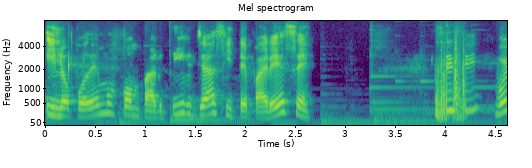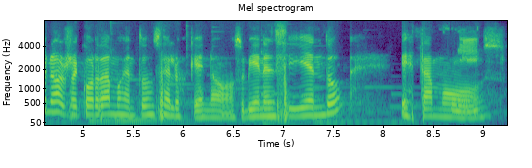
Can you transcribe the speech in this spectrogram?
Y lo podemos compartir ya, si te parece. Sí, sí. Bueno, recordamos entonces a los que nos vienen siguiendo, estamos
